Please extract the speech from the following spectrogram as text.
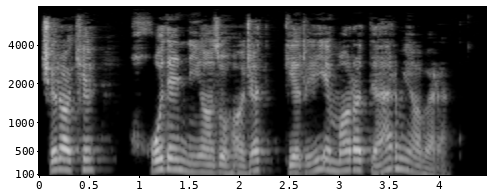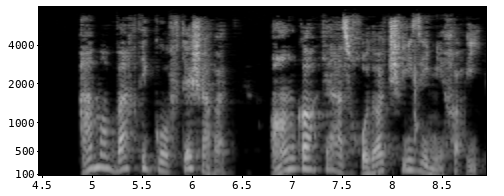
چرا که خود نیاز و حاجت گریه ما را در. اما وقتی گفته شود آنگاه که از خدا چیزی می‌خواهی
